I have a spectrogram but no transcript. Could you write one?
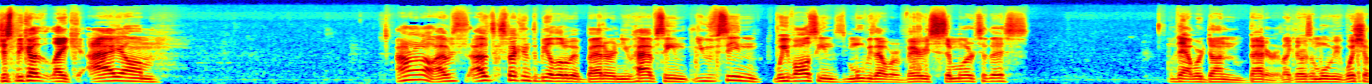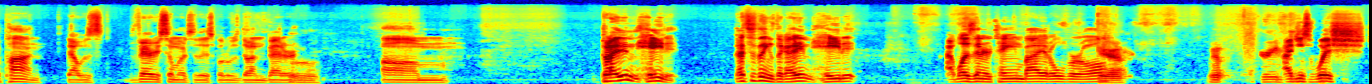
just because like I um I don't know. I was I was expecting it to be a little bit better, and you have seen you've seen we've all seen movies that were very similar to this that were done better. Like there was a movie Wish Upon that was very similar to this, but it was done better. Mm. Um, but I didn't hate it. That's the thing. Is like I didn't hate it. I was entertained by it overall. Yeah, Agreed. I just wish.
